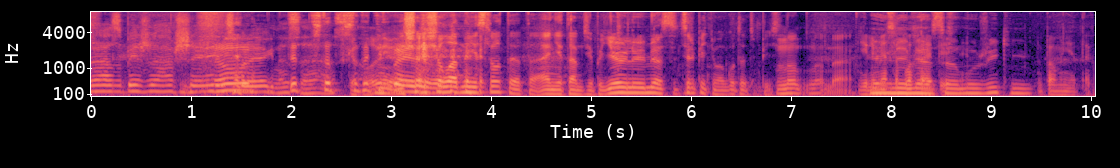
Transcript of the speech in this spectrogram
да, Разбежавшись, Ну, скалы». типа еще, ладно, если вот это, а не там типа «Еле мясо», терпеть не могу вот эту песню. Ну, ну да. Или мясо «Еле плохая мясо, песня. мужики». По мне так.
